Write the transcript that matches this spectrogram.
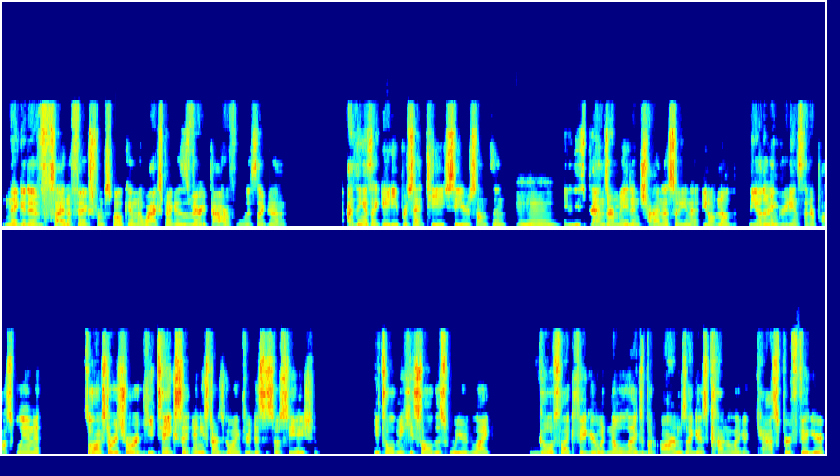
negative side effects from smoking the wax pen because it's very powerful. It's like a, I think it's like 80% THC or something. Mm-hmm. And these pens are made in China. So, you know, you don't know the other ingredients that are possibly in it. So long story short, he takes it and he starts going through disassociation. He told me he saw this weird, like ghost like figure with no legs, but arms, I guess kind of like a Casper figure,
